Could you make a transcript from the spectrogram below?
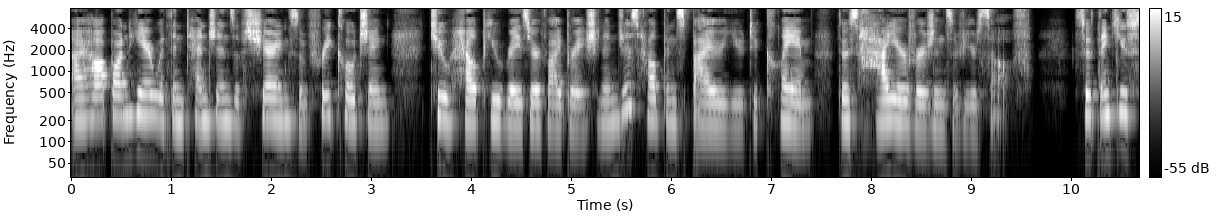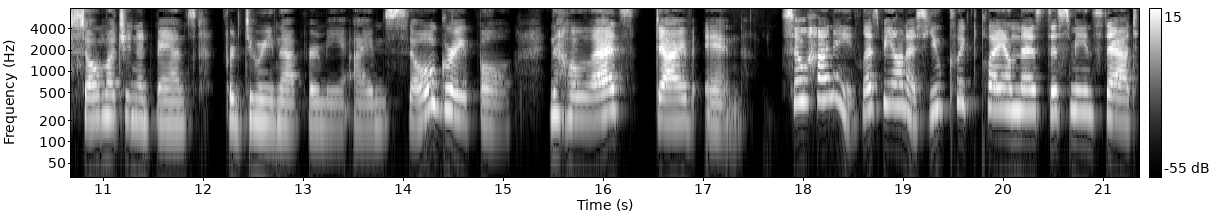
I hop on here with intentions of sharing some free coaching to help you raise your vibration and just help inspire you to claim those higher versions of yourself. So thank you so much in advance for doing that for me. I am so grateful. Now let's dive in. So, honey, let's be honest. You clicked play on this. This means that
